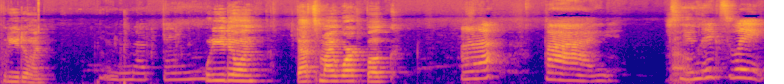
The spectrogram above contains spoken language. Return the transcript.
what are you doing? Nothing. What are you doing? That's my workbook. Uh, bye. Oh. See you next week.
